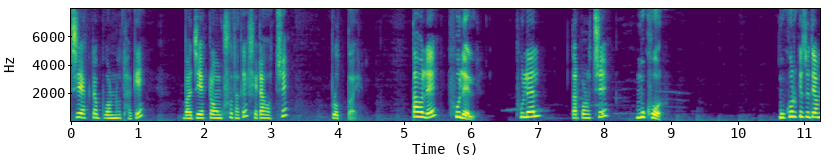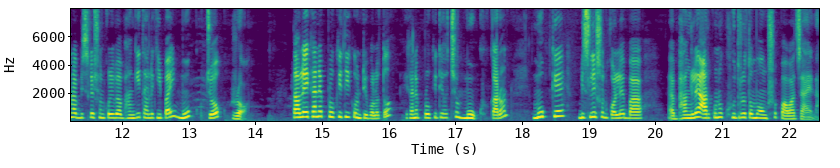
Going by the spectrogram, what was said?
যে একটা বর্ণ থাকে বা যে একটা অংশ থাকে সেটা হচ্ছে প্রত্যয়। তাহলে ফুলেল। ফুলেল, তারপর হচ্ছে মুখর। মুখরকে যদি আমরা বিশ্লেষণ করি বা ভাঙি, তাহলে কি পাই? মুখ যোগ র। তাহলে এখানে প্রকৃতি কোনটি বলতো? এখানে প্রকৃতি হচ্ছে মুখ, কারণ মুখকে বিশ্লেষণ করলে বা ভাঙলে আর কোনো ক্ষুদ্রতম অংশ পাওয়া যায় না।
